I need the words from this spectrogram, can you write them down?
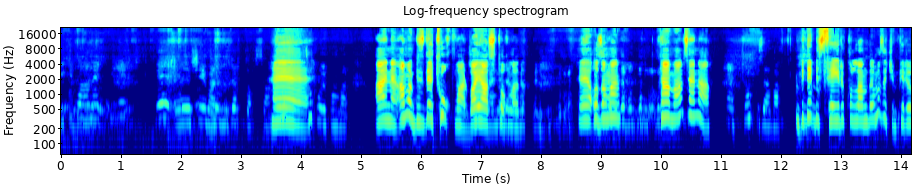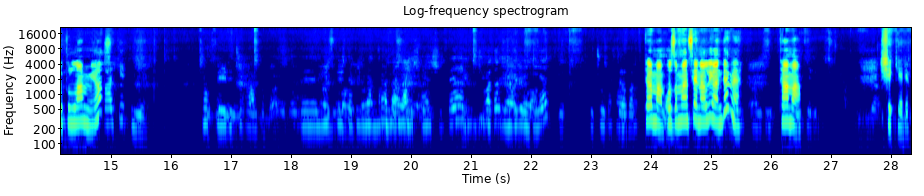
İki tane ve e, şey var. He. Çok uygun bak. Aynen ama bizde çok var. Bayağı stokladık. He o zaman Ben de bundan alırım. tamam sen al. Heh, Çok güzel bak. Bir de biz feyri kullandığımız için piril kullanmıyor. Fark etmiyor. Çok feyri çok aldım. Ee, yüz yüzde bilmem ne kadar alışveriş işte. Şu kadar indirim diye. Bu çok güzel bak. Tamam o zaman sen alıyorsun değil mi? Tamam. Şekerim.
